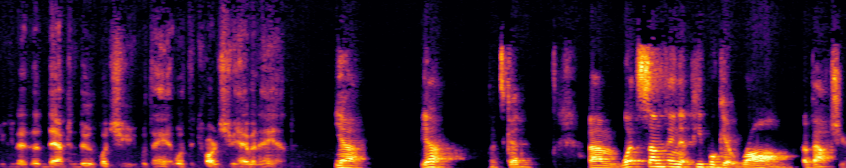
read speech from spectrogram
you can adapt and do what you with the hand, with the cards you have in hand. Yeah, yeah, that's good. Um, what's something that people get wrong about you?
